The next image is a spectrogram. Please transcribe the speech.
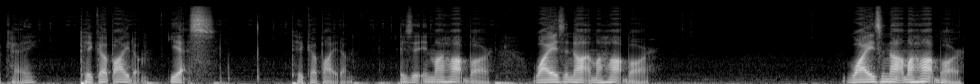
Okay. Pick up item. Yes. Pick up item. Is it in my hotbar? Why is it not in my hotbar? Why is it not in my hotbar?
